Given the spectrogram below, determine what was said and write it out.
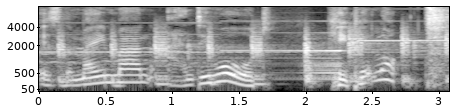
is the main man, Andy Ward. Keep it locked.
